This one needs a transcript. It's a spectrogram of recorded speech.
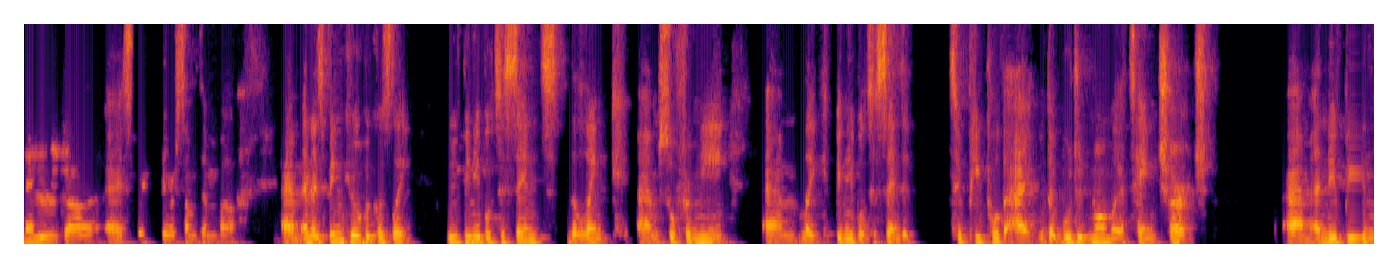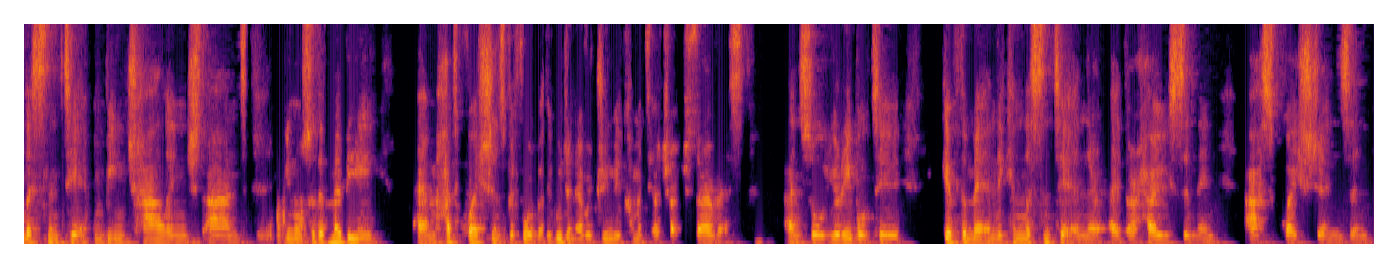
an yes. extra uh, or something. But um, and it's been cool because like we've been able to send the link. Um, so for me, um, like being able to send it to people that I that wouldn't normally attend church, um, and they've been listening to it and being challenged, and you know, so they've maybe um, had questions before, but they wouldn't ever dream of coming to a church service, and so you're able to give them it, and they can listen to it in their at their house, and then ask questions, and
